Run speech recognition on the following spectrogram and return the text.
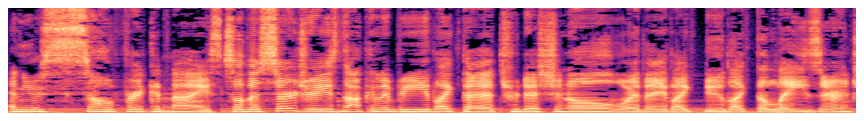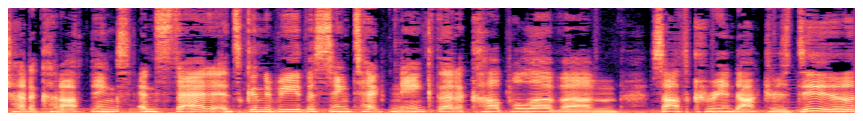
and he was so freaking nice. So the surgery is not going to be like the traditional where they like do like the laser and try to cut off things. Instead, it's going to be the same technique that a couple of um South Korean doctors do,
